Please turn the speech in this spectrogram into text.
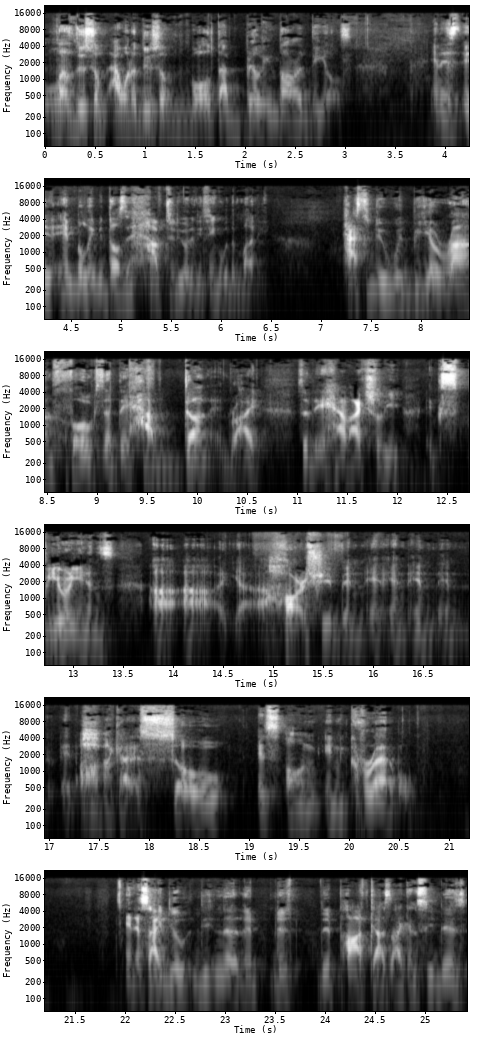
let's do some. I want to do some multi-billion-dollar deals." And it's, it, and believe it doesn't have to do anything with the money has to do with be around folks that they have done it, right? So they have actually experienced uh, uh, hardship and, and, and, and, and, oh my God, it's so, it's on incredible. And as I do the, the, the, the podcast, I can see this,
